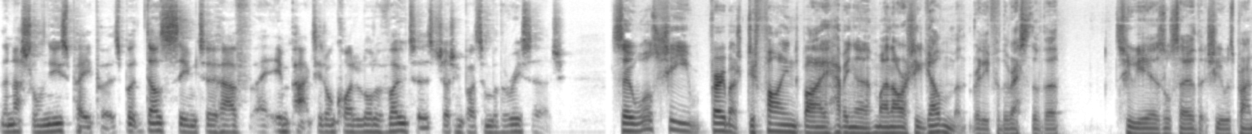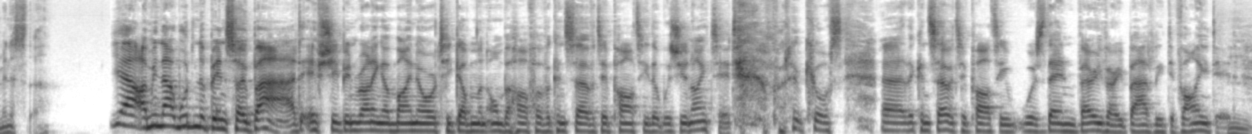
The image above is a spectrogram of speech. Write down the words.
the national newspapers, but does seem to have uh, impacted on quite a lot of voters, judging by some of the research. So, was she very much defined by having a minority government, really, for the rest of the two years or so that she was prime minister? Yeah, I mean, that wouldn't have been so bad if she'd been running a minority government on behalf of a Conservative Party that was united. but of course, uh, the Conservative Party was then very, very badly divided, mm.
